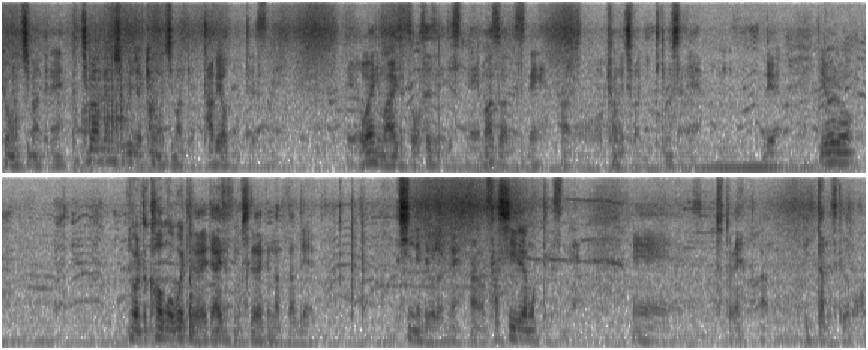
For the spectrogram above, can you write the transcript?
今日の一番でね。一番目の食事は今日の一番で食べようと思ってですね、えー、親にも挨拶をせずにですねまずはですねあの今日の一番に行ってきましたね、うん、でいろいろ割と顔も覚えていただいて挨拶もしていただくようになったんで新年ということでねあの差し入れを持ってですね、えー、ちょっとねあの行ったんですけども。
